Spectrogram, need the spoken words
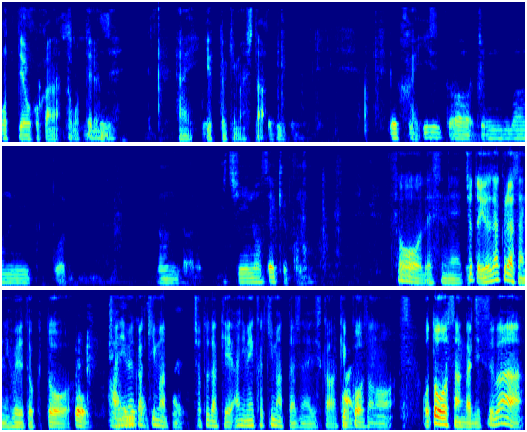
追っておこうかなと思ってるんで、はい、言っときました。で、はい次が順番に行くと、なんだろう、一ノ瀬家かな。そうですね。ちょっと夜桜さんに触れとくと。アニメ化決まっはいちょっとだけアニメ化決まったじゃないですか。結構その、お父さんが実は、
